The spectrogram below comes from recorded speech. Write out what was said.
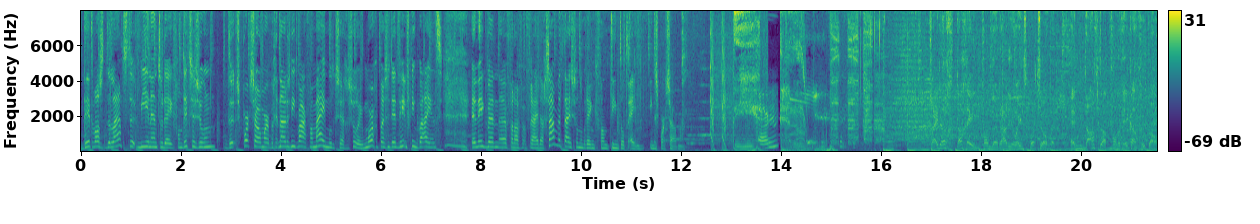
Dit was de laatste BNN Today van dit seizoen. De sportzomer begint... Nou, dat is niet waar van mij, moet ik zeggen. Sorry. Morgen presenteert Winfried Bijens. En ik ben uh, vanaf vrijdag samen met Thijs van den Brink van 10 tot 1 in de sportzomer. En? Vrijdag, dag 1 van de Radio 1 Sportzomer. En de aftrap van het EK voetbal.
